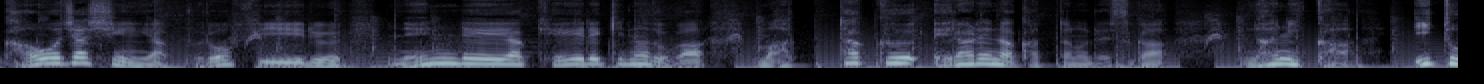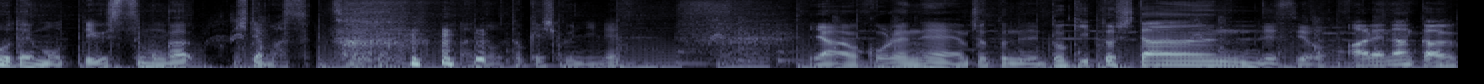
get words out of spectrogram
顔写真やプロフィール年齢や経歴などが全く得られなかったのですが何か意図でもっていう質問が来てます。あのとけし君にねいやこれねちょっとねドキッとしたんですよ。あれなんか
